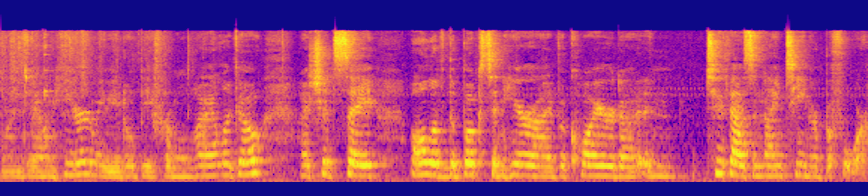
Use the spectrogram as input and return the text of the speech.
one down here? Maybe it'll be from a while ago. I should say all of the books in here I've acquired uh, in 2019 or before.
